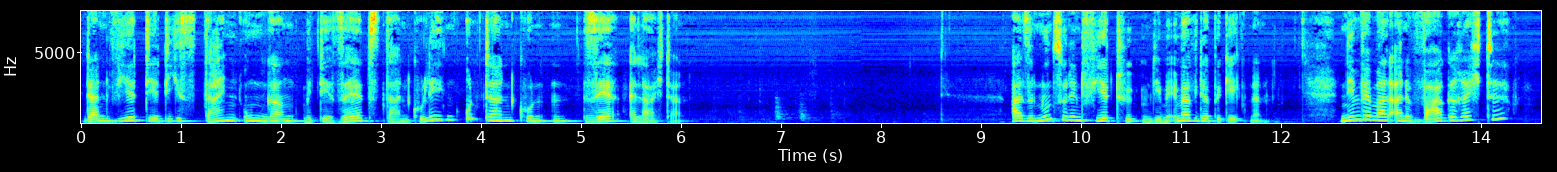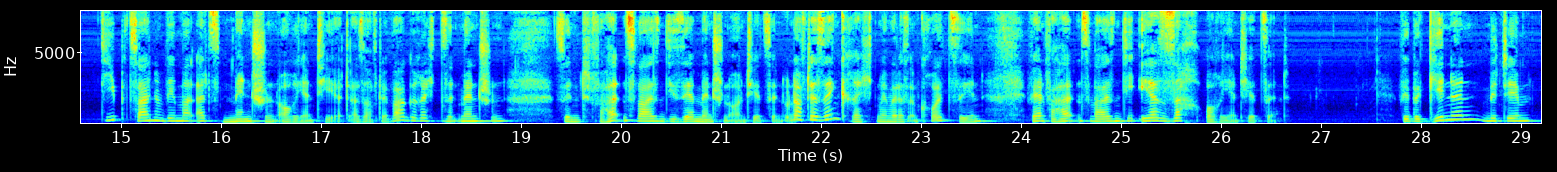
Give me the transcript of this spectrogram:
dann wird dir dies deinen Umgang mit dir selbst, deinen Kollegen und deinen Kunden sehr erleichtern. Also nun zu den vier Typen, die mir immer wieder begegnen. Nehmen wir mal eine waagerechte, die bezeichnen wir mal als menschenorientiert. Also auf der waagerechten sind Menschen, sind Verhaltensweisen, die sehr menschenorientiert sind. Und auf der senkrechten, wenn wir das im Kreuz sehen, wären Verhaltensweisen, die eher sachorientiert sind. Wir beginnen mit dem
